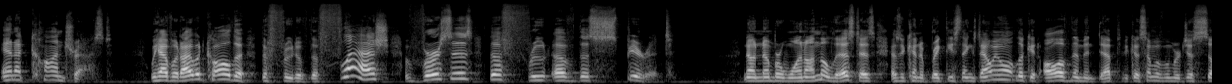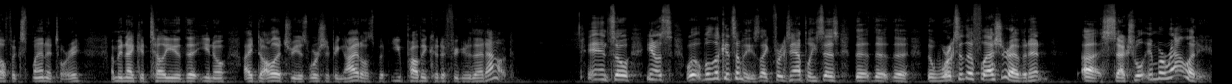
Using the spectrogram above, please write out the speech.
and a contrast. We have what I would call the, the fruit of the flesh versus the fruit of the spirit. Now, number one on the list, as, as we kind of break these things down, we won't look at all of them in depth because some of them are just self explanatory. I mean, I could tell you that, you know, idolatry is worshiping idols, but you probably could have figured that out. And so, you know, we'll, we'll look at some of these. Like, for example, he says the, the, the, the works of the flesh are evident, uh, sexual immorality.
